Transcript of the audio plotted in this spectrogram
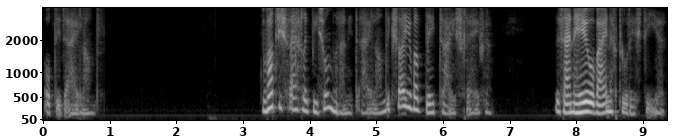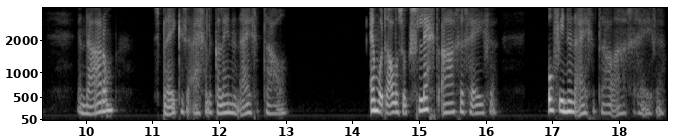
op dit eiland. Wat is er eigenlijk bijzonder aan dit eiland? Ik zal je wat details geven. Er zijn heel weinig toeristen hier en daarom spreken ze eigenlijk alleen hun eigen taal. En wordt alles ook slecht aangegeven of in hun eigen taal aangegeven.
